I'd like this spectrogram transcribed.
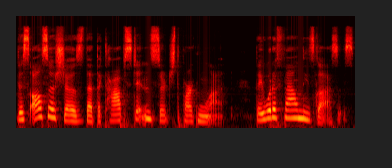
This also shows that the cops didn't search the parking lot. They would have found these glasses.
